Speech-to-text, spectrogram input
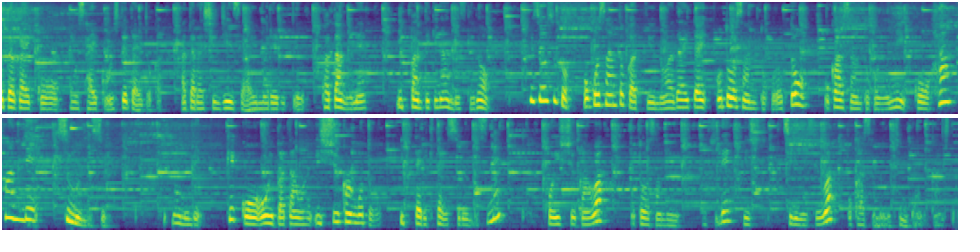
お互いこう再婚してたりとか新しい人生歩まれるっていうパターンがね一般的なんですけどでそうするとお子さんとかっていうのはだいたいお父さんのところとお母さんのところにこう半々で住むんですよ。なので結構多いパターンは1週間ごと行ったり来たりするんですね。こう1週間はお父さんの家で次の週はお母さんの家みたいな感じで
